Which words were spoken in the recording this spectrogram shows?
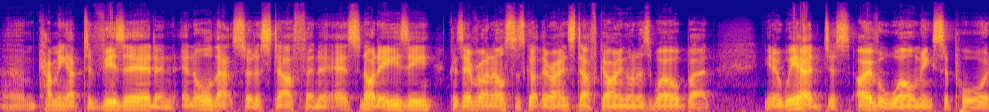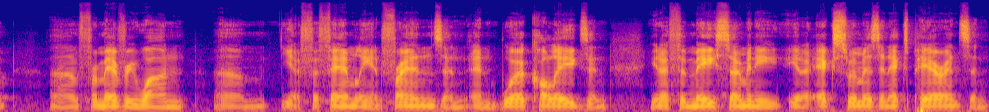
um, coming up to visit and, and all that sort of stuff. And it's not easy because everyone else has got their own stuff going on as well. But you know we had just overwhelming support um, from everyone. Um, you know, for family and friends and, and work colleagues and you know, for me, so many you know ex swimmers and ex parents and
